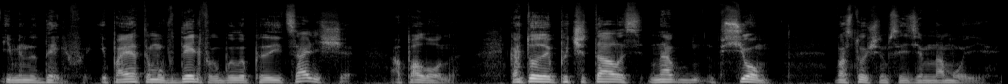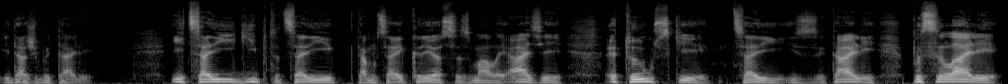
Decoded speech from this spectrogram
именно Дельфы. И поэтому в Дельфах было прорицалище Аполлона, которое почиталось на всем Восточном Средиземноморье и даже в Италии. И цари Египта, цари, там царь Крес из Малой Азии, этрусские цари из Италии посылали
